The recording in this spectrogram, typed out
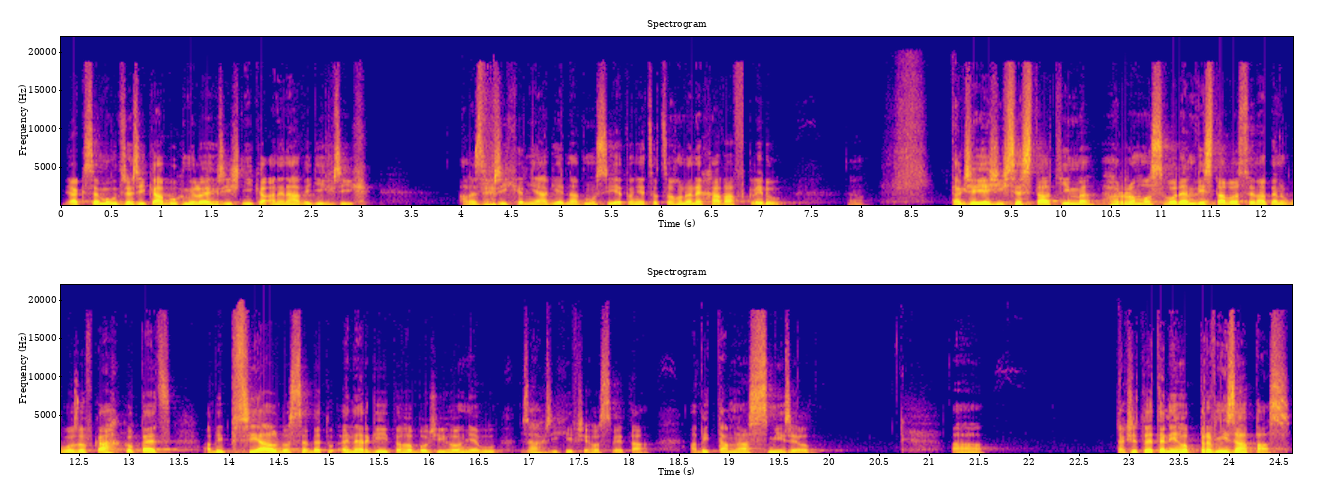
Jak se moudře říká, Bůh miluje hříšníka a nenávidí hřích ale s hříchem nějak jednat musí. Je to něco, co ho nenechává v klidu. Takže Ježíš se stal tím hromosvodem, vystavil se na ten uvozovkách kopec, aby přijal do sebe tu energii toho božího hněvu za hříchy všeho světa, aby tam nás smířil. A, takže to je ten jeho první zápas,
